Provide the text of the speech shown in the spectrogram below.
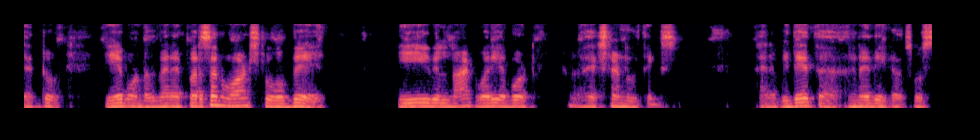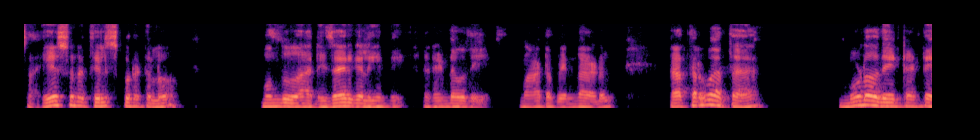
అంటూ ఏముండదు. మన person wants to obey he will not worry about external things ఆయన విధేయత అనేది ఇక్కడ చూస్తాం. యేసును తెలుసుకున్నట్టులో ముందు ఆ డిజైర్ కలిగింది. రెండవది మాట విన్నాడు. ఆ తర్వాత మూడవది ఏంటంటే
